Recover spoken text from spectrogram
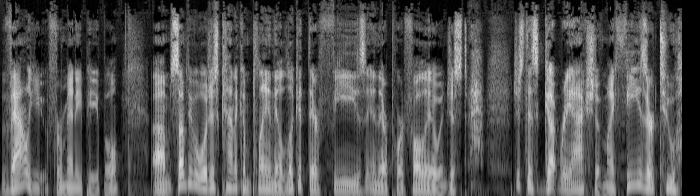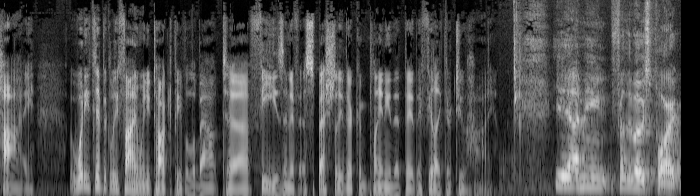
value for many people. Um, some people will just kind of complain. They'll look at their fees in their portfolio and just, just this gut reaction of my fees are too high. What do you typically find when you talk to people about uh, fees, and if especially they're complaining that they, they feel like they're too high? Yeah, I mean, for the most part,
